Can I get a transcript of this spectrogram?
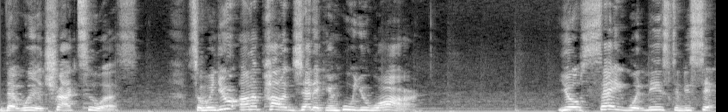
that we attract to us. So when you're unapologetic in who you are, you'll say what needs to be said.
